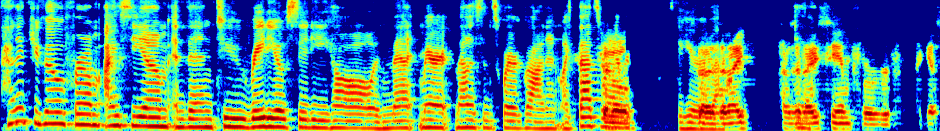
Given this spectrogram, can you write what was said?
how did you go from ICM and then to Radio City Hall and Ma- Mar- Madison Square Garden? Like that's what so, everyone wants to hear so about. I, I was at ICM for I guess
